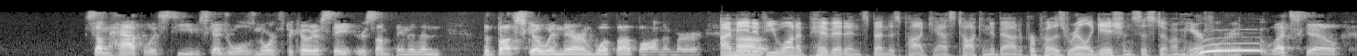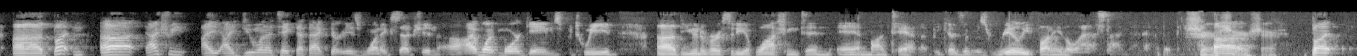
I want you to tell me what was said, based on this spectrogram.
some hapless team schedules North Dakota State or something, and then the Buffs go in there and whoop up on them. Or I mean, uh, if you want to pivot and spend this podcast talking about a proposed relegation system, I'm here woo, for it. Let's go. Uh, but uh, actually, I, I do want to take that back. There is one exception. Uh, I want more games between uh, the University of Washington and Montana because it was really funny the last time that happened. Sure, uh, sure, sure. But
